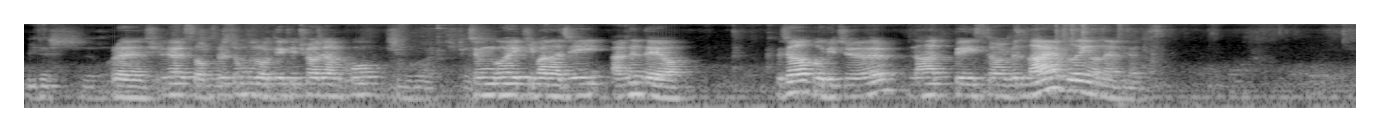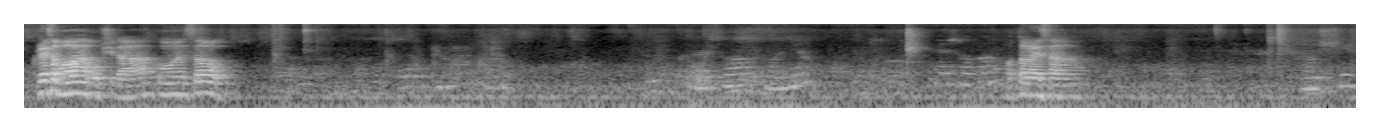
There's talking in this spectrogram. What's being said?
믿을 수 그래 신뢰할 수 없을 정도로 어디에 기초하지 않고. 증거에 기반하지 않는데요. 그죠? 거기 밑줄 not based on reliably on evidence. 그래서 뭐 하나 봅시다. go on so 그래서 뭐냐 회사가 어떤 회사 러시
